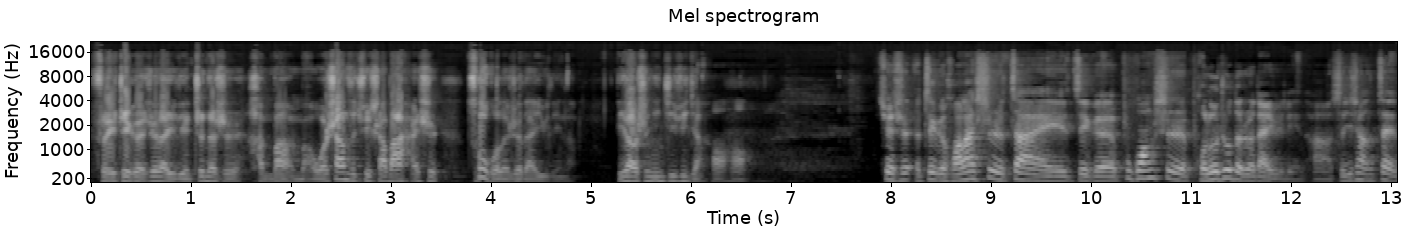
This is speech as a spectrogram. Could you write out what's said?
所以这个热带雨林真的是很棒很棒。我上次去沙巴还是错过了热带雨林了。李老师，您继续讲。好好。确实，这个华莱士在这个不光是婆罗洲的热带雨林啊，实际上在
